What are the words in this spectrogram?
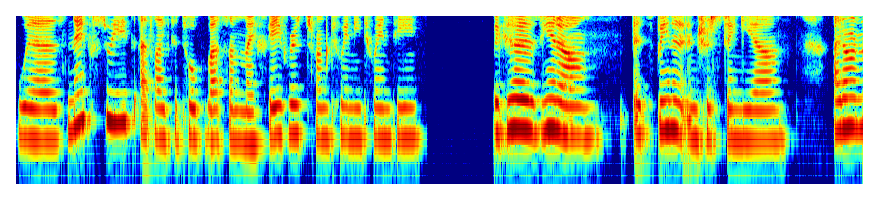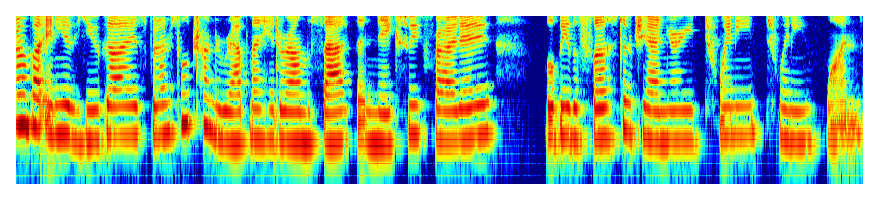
whereas next week, I'd like to talk about some of my favorites from 2020. Because, you know, it's been an interesting year. I don't know about any of you guys, but I'm still trying to wrap my head around the fact that next week, Friday, will be the 1st of January 2021.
